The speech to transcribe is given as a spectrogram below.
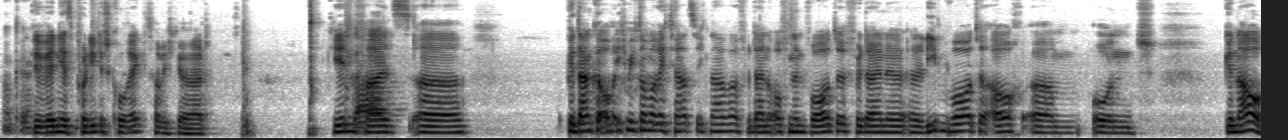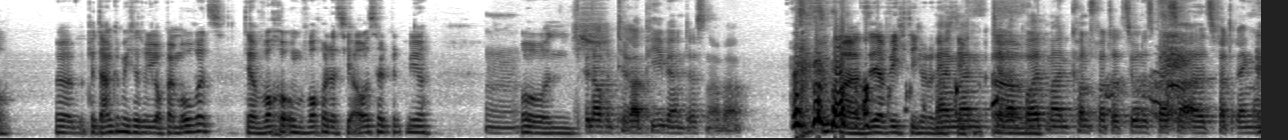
Okay. wir werden jetzt politisch korrekt, habe ich gehört. Jedenfalls äh, bedanke auch ich mich nochmal recht herzlich, Nara, für deine offenen Worte, für deine äh, lieben Worte auch. Ähm, und genau, äh, bedanke mich natürlich auch bei Moritz, der Woche um Woche das hier aushält mit mir. Hm. Und Ich bin auch in Therapie währenddessen, aber super, sehr wichtig und mein, richtig. mein Therapeut meint, Konfrontation ist besser als Verdrängung.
